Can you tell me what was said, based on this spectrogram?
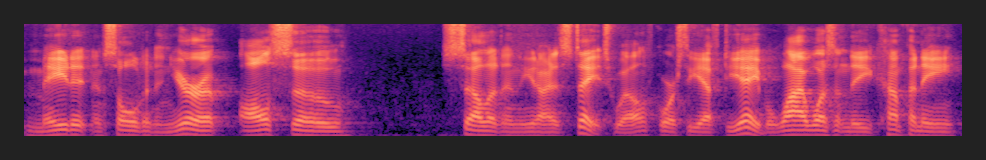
made it and sold it in Europe also sell it in the United States? Well, of course, the FDA, but why wasn't the company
